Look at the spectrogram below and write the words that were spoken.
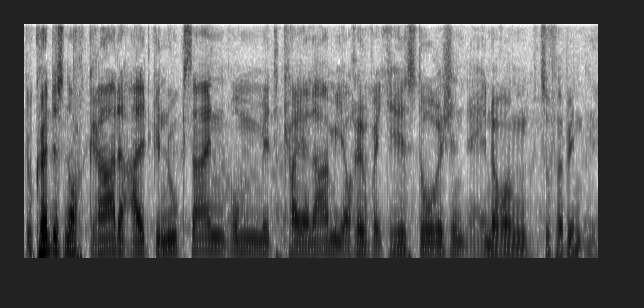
Du könntest noch gerade alt genug sein, um mit Kyalami auch irgendwelche historischen Erinnerungen zu verbinden.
